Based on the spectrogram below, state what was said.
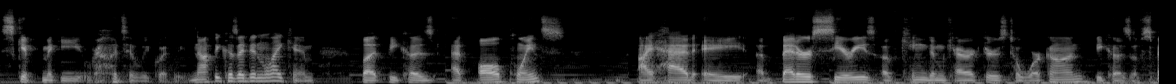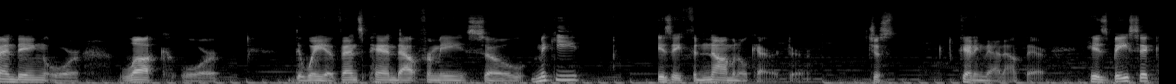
skipped Mickey relatively quickly. Not because I didn't like him, but because at all points, I had a, a better series of kingdom characters to work on because of spending or luck or the way events panned out for me. So Mickey is a phenomenal character. Just getting that out there. His basic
